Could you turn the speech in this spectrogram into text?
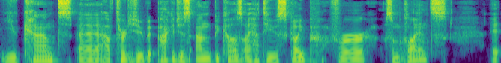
you can't uh, have 32 bit packages. And because I had to use Skype for some clients, it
